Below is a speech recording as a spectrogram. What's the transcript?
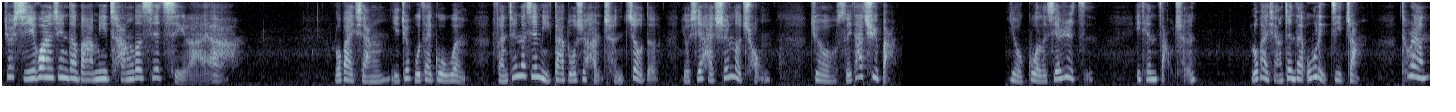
就习惯性的把米藏了些起来啊。”罗百祥也就不再过问，反正那些米大多是很陈旧的，有些还生了虫，就随他去吧。又过了些日子，一天早晨。罗百祥正在屋里记账，突然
